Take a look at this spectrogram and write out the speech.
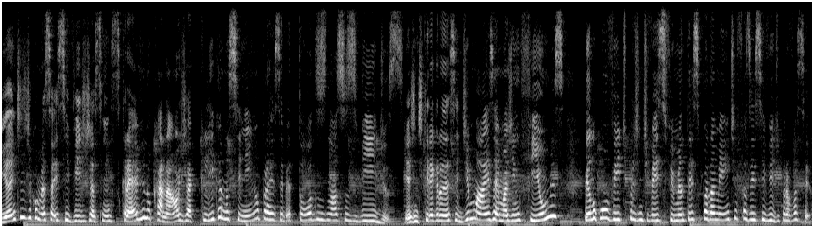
E antes de começar esse vídeo, já se inscreve no canal, já clica no sininho para receber todos os nossos vídeos. E a gente queria agradecer demais a Imagem Filmes pelo convite para a gente ver esse filme antecipadamente e fazer esse vídeo para vocês.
